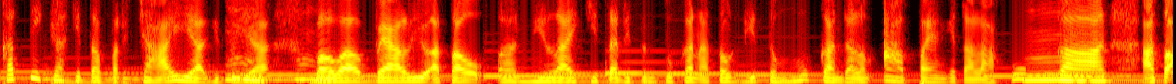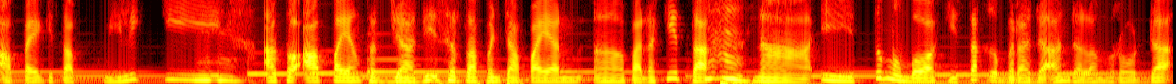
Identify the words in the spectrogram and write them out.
ketika kita percaya gitu Mm, ya mm. bahwa value atau uh, nilai kita ditentukan atau ditemukan dalam apa yang kita lakukan atau apa yang kita miliki Mm. atau apa yang terjadi serta pencapaian uh, pada kita Mm-mm. Nah, itu membawa kita keberadaan dalam roda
